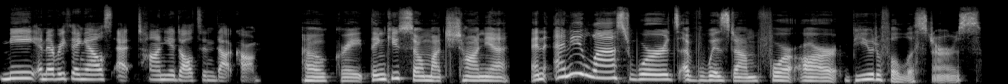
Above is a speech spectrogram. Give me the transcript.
me and everything else at tanyadalton.com. Oh, great. Thank you so much, Tanya. And any last words of wisdom for our beautiful listeners?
